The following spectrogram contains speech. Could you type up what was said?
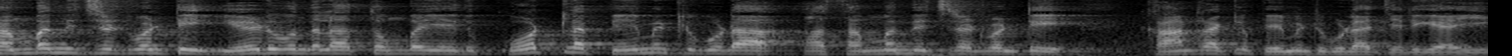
సంబంధించినటువంటి ఏడు వందల తొంభై ఐదు కోట్ల పేమెంట్లు కూడా ఆ సంబంధించినటువంటి కాంట్రాక్టులు పేమెంట్ కూడా జరిగాయి.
